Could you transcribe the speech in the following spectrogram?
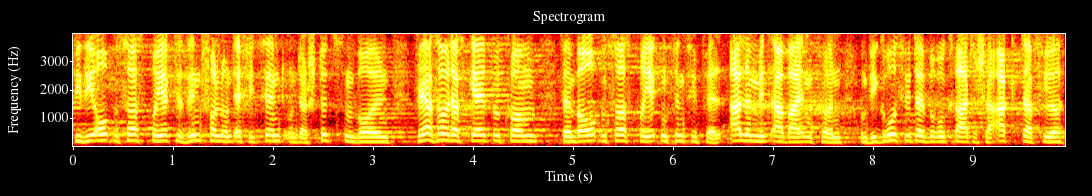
wie Sie Open-Source-Projekte sinnvoll und effizient unterstützen wollen. Wer soll das Geld bekommen, wenn bei Open-Source-Projekten prinzipiell alle mitarbeiten können? Und wie groß wird der bürokratische Akt dafür?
